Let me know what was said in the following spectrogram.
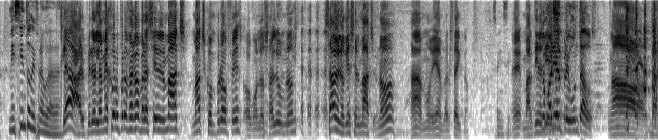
nadie. Me siento defraudada. Claro, pero la mejor profe acá para hacer el match, match con profes o con los alumnos, saben lo que es el match, ¿no? Ah, muy bien, perfecto. Sí, sí. Eh, Martina Yo tiene- haría el preguntados. No, está,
